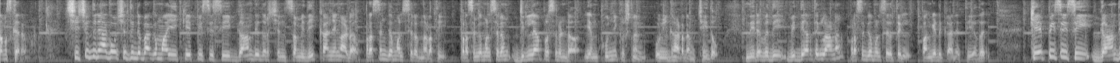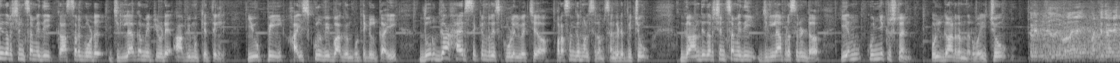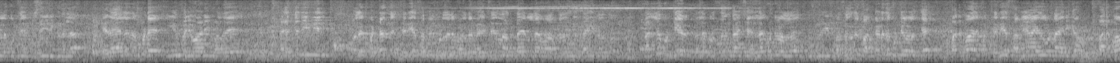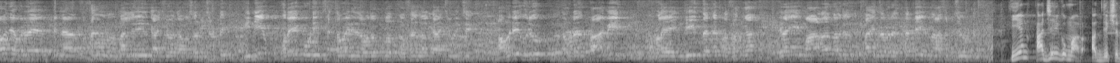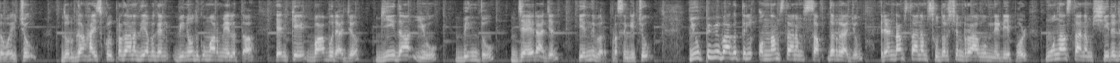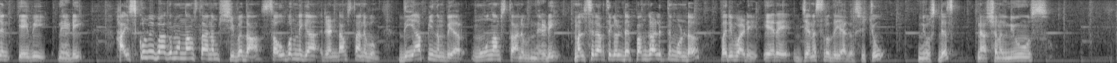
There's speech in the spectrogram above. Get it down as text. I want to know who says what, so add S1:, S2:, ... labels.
S1: നമസ്കാരം. ശിശുദിനാഘോഷത്തിന്റെ ഭാഗമായി K P C C Gandhi Darshan Samithi Kanhangad പ്രസംഗ മത്സരം നടത്തി. പ്രസംഗ മത്സരം ജില്ലാ പ്രസിഡന്റ് എം കുഞ്ഞികൃഷ്ണൻ ഉദ്ഘാടനം ചെയ്തു. നിരവധി വിദ്യാർത്ഥികളാണ് പ്രസംഗ മത്സരത്തിൽ പങ്കെടുക്കാനെത്തിയത്. K P C C Gandhi Darshan Samithi Kasaragod ജില്ലാ കമ്മിറ്റിയുടെ ആഭിമുഖ്യത്തിൽ യു പി ഹൈസ്കൂൾ വിഭാഗം കുട്ടികൾക്കായി ദുർഗ ഹയർ സെക്കൻഡറി സ്കൂളിൽ വെച്ച് പ്രസംഗ മത്സരം സംഘടിപ്പിച്ചു. ഗാന്ധി ദർശൻ സമിതി ജില്ലാ പ്രസിഡന്റ് എം കുഞ്ഞികൃഷ്ണൻ ഉദ്ഘാടനം നിർവഹിച്ചു.
S2: വിശദീകരിക്കുന്നില്ല ഏതായാലും നമ്മുടെ ഈ പരിപാടി വളരെ മികച്ച രീതിയിൽ വളരെ പെട്ടെന്ന് ചെറിയ സമയം കൂടുതൽ വളരെ മികച്ച നടത്താനുള്ള വാർത്തകൾ ഉണ്ടായി തന്നു. നല്ല കുട്ടികൾ നല്ല പ്രസംഗം കാഴ്ച എല്ലാ കുട്ടികളും ഈ പ്രസംഗത്തിൽ പങ്കെടുത്ത കുട്ടികളൊക്കെ പരമാവധി ചെറിയ സമയമായതുകൊണ്ടായിരിക്കാം പരമാവധി അവരുടെ പിന്നെ പ്രസംഗം നല്ല രീതിയിൽ കാഴ്ചവെക്കാൻ ശ്രമിച്ചിട്ടുണ്ട്. ഇനിയും കുറേ കൂടി ശക്തമായ രീതിയിൽ ഓരോ പ്രസംഗങ്ങൾ കാഴ്ചവെച്ച് അവരെ ഒരു നമ്മുടെ ഭാവിയിൽ നമ്മളെ ഇന്ത്യയിൽ തന്നെ പ്രസംഗരായി മാറുന്ന ഒരു സാഹചര്യം അവർ എത്തട്ടെ എന്ന് ആശംസിച്ചുകൊണ്ട്
S1: എൻ അജയ്കുമാർ അധ്യക്ഷത വഹിച്ചു. Durga high school പ്രധാനാധ്യാപകൻ Vinod Kumar Melath N K Baburaj Geetha U Bindu Jayarajan എന്നിവർ പ്രസംഗിച്ചു. യു പി വിഭാഗത്തിൽ ഒന്നാം സ്ഥാനം സഫ്ദർ രാജും രണ്ടാം സ്ഥാനം സുദർശൻ റാവും നേടിയപ്പോൾ മൂന്നാം സ്ഥാനം ശിരജൻ എ വി നേടി. ഹൈസ്കൂൾ വിഭാഗം ഒന്നാം സ്ഥാനം ശിവദ സൗവർണിക രണ്ടാം സ്ഥാനവും ദിയാപി നമ്പ്യാർ മൂന്നാം സ്ഥാനവും നേടി. മത്സരാർത്ഥികളുടെ പങ്കാളിത്തം കൊണ്ട് പരിപാടി ഏറെ ജനശ്രദ്ധയാകർഷിച്ചു. News desk national news.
